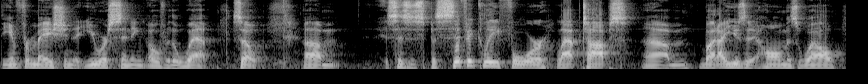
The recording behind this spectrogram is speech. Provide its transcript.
the information that you are sending over the web. So, um, this is specifically for laptops, um, but I use it at home as well.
